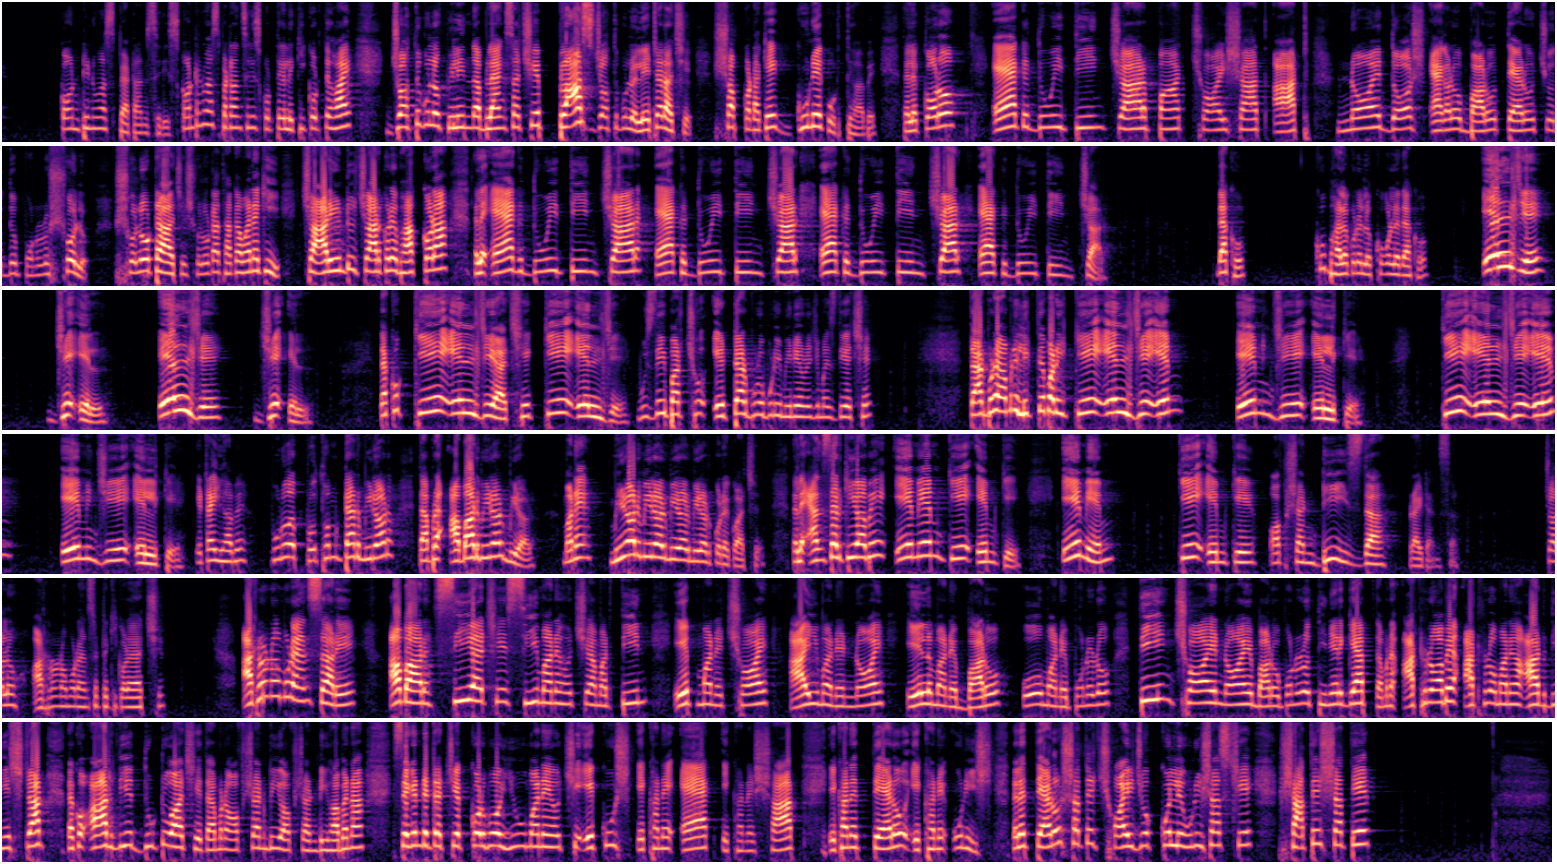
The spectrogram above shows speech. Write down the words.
continuous pattern series continuous pattern series করতে গেলে কি করতে হয়? যতগুলো ফিল ইন দ্য ব্ল্যাঙ্কস আছে প্লাস যতগুলো লেটার আছে সব কটাকে গুণে করতে হবে। তাহলে করো, এক, দুই, তিন, চার, পাঁচ, ছয়, সাত, আট, নয়, দশ, এগারো, বারো, তেরো, চোদ্দ, পনেরো, ষোলো। ষোলোটা আছে, ষোলোটা থাকা মানে কি? চার ইন্টু চার করে ভাগ করা। তাহলে এক, দুই, তিন, চার, এক, দুই, তিন, চার, এক, দুই, তিন, চার, এক, দুই, তিন, চার। দেখো, খুব ভালো করে লক্ষ্য করলে দেখো L J J L. L J J L. দেখো, কে এল জে আছে, কে এল জে বুঝতেই পারছ? এটার পুরোপুরি মিডিয়াম রেজিমেন্স দিয়েছে। তারপরে আমরা লিখতে পারি K L J M M J L K. K L J M M J L K. এটাই হবে। পুরো প্রথমটার মিরর, তারপরে আবার মিরর মিরর। মানে মিরর মিরর মিরর মিরর করে আছে তাহলে অ্যান্সার কি হবে? M M K M K. M M K M K option D is the right answer চলো আঠারো নম্বর অ্যান্সারটা কি করা যাচ্ছে? আঠারো নম্বর অ্যান্সারে আবার সি আছে সি মানে হচ্ছে আমার তিন এফ মানে ছয় আই মানে নয় এল মানে বারো ও মানে পনেরো, তিন, ছয়, নয়, বারো, পনেরো, তিনের গ্যাপ, তার মানে আঠেরো হবে, আঠেরো মানে আট দিয়ে স্টার্ট দেখো আট দিয়ে দুটো আছে, তার মানে অপশান বি অপশান ডি হবে না। সেকেন্ড এটা চেক করব ইউ মানে হচ্ছে একুশ, এখানে এক, এখানে সাত, এখানে তেরো, এখানে উনিশ। তাহলে তেরোর সাথে ছয় যোগ করলে উনিশ আসছে, সাতের সাথে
